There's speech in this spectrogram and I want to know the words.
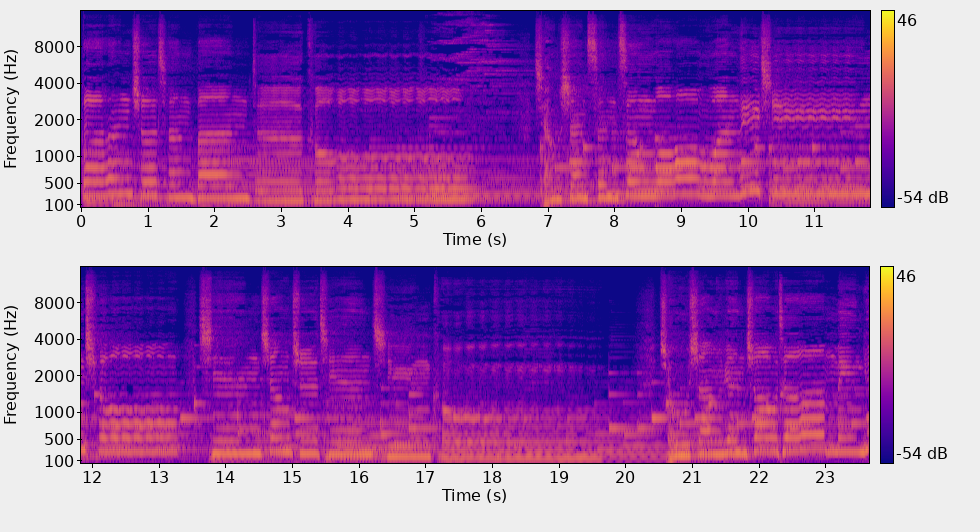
伴着残半的口。江山层层，我万里。清秋，先将指尖，轻口。旧上人照的明月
